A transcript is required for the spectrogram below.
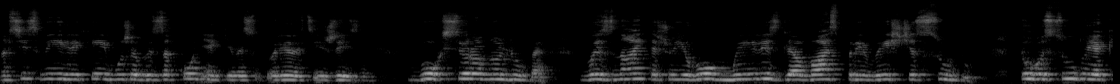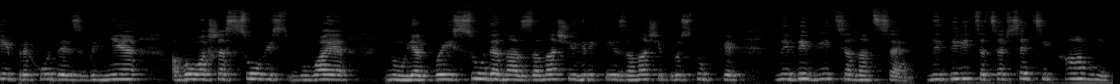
на всі свої гріхи і, може, беззаконня, які ви сотворили в цій житті. Бог все одно любить. Ви знаєте, що Його милість для вас превище суду, того суду, який приходить звні, або ваша совість буває ну, якби і суде нас за наші гріхи, за наші проступки. Не дивіться на це. Не дивіться, це все ці камні,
